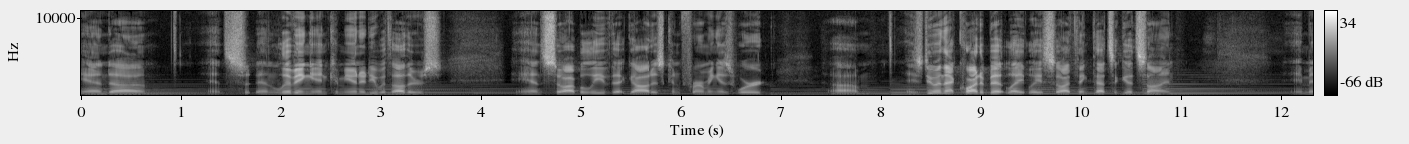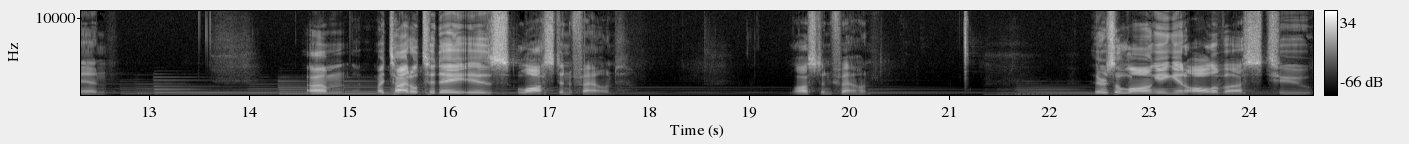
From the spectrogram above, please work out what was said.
and, uh, and, and living in community with others. And so I believe that God is confirming His Word. Um, he's doing that quite a bit lately, so I think that's a good sign. Amen. Um, my title today is Lost and Found. Lost and Found. There's a longing in all of us to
